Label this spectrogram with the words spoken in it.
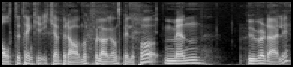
alltid tenker ikke er bra nok for laget han spiller på, men uvurderlig?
